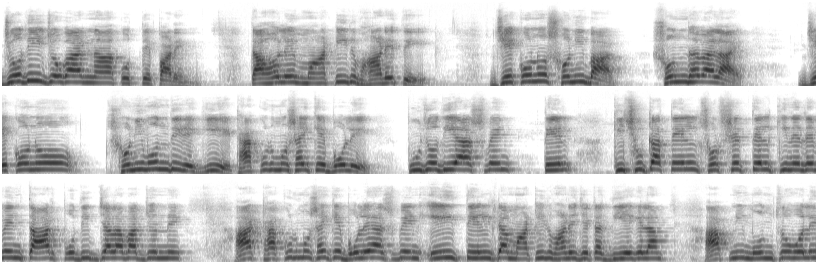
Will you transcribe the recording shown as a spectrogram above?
যদি জোগাড় না করতে পারেন, তাহলে মাটির ভাঁড়েতে যে কোনো শনিবার সন্ধ্যাবেলায় যে কোনো শনি মন্দিরে গিয়ে ঠাকুরমশাইকে বলে পুজো দিয়ে আসবেন তেল, কিছুটা তেল, সর্ষের তেল কিনে দেবেন তার প্রদীপ জ্বালাবার জন্যে। আর ঠাকুরমশাইকে বলে আসবেন, এই তেলটা মাটির ভাঁড়ে যেটা দিয়ে গেলাম, আপনি মন্ত্র বলে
